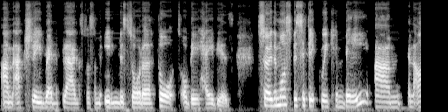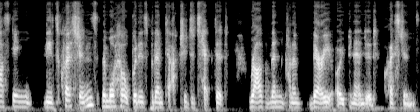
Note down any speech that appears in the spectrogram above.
um, actually red flags for some eating disorder thoughts or behaviors. So the more specific we can be um, and asking these questions, the more helpful it is for them to actually detect it rather than kind of very open-ended questions.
